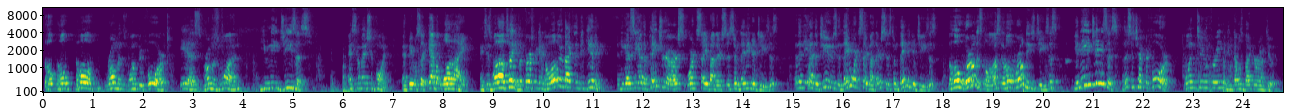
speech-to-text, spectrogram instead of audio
The whole, the, whole, the whole of Romans 1 through 4 is Romans 1, you need Jesus. Exclamation point. And people say, yeah, but why? And he says, well, I'll tell you, but first we're going to go all the way back to the beginning. And you got to see how the patriarchs weren't saved by their system, they needed Jesus. And then you have the Jews, and they weren't saved by their system, they needed Jesus. The whole world is lost, the whole world needs Jesus. You need Jesus. This is chapter 4. 1, 2, 3, and he doubles back around to it.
